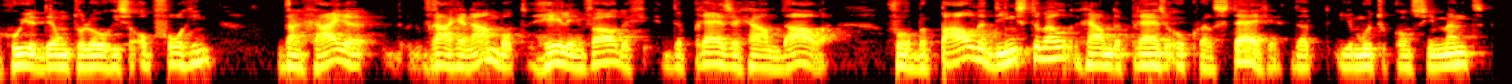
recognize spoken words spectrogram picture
goede deontologische opvolging, dan ga je vraag en aanbod heel eenvoudig. De prijzen gaan dalen. Voor bepaalde diensten wel gaan de prijzen ook wel stijgen. Dat, je moet de consument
